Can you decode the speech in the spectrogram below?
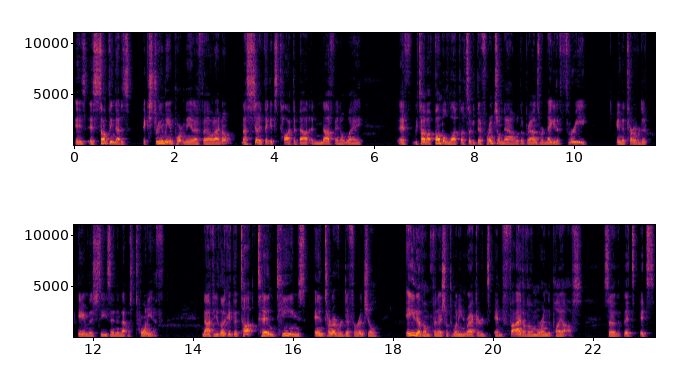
is is something that is extremely important in the NFL, and I don't necessarily think it's talked about enough in a way. If we talk about fumble luck, let's look at differential now, where the Browns were negative three in the turnover game this season, and that was twentieth. Now, if you look at the top ten teams in turnover differential, eight of them finished with winning records, and five of them were in the playoffs. So it's it's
